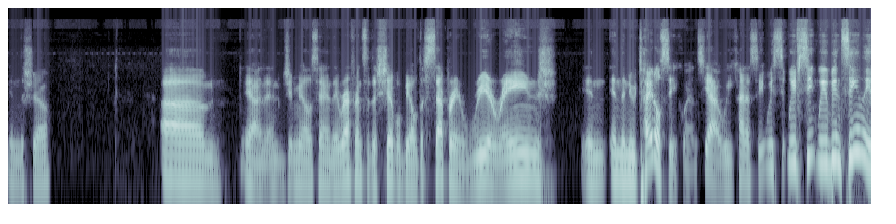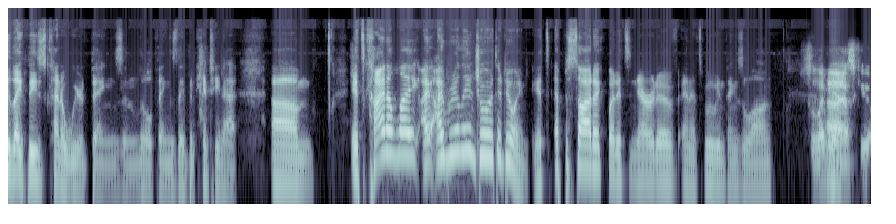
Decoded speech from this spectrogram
in the show. Um, yeah, and Jamil is saying they reference that the ship will be able to separate and rearrange in in the new title sequence. Yeah, we kind of see we see, we've seen we've been seeing these, like these kind of weird things and little things they've been hinting at. Um, it's kind of like I, I really enjoy what they're doing. It's episodic, but it's narrative and it's moving things along. So let me Uh, ask you:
